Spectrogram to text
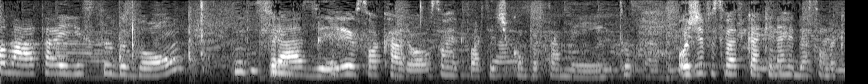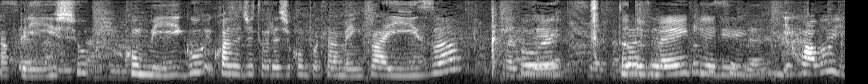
Olá, Thaís, tudo bom? Tudo sim. Prazer, eu sou a Carol, sou repórter de comportamento. Hoje você vai ficar aqui na redação da Capricho, comigo e com as editoras de comportamento, a Isa. Prazer. Tudo Prazer, bem, tudo querida? Sim. E com a Luísa.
